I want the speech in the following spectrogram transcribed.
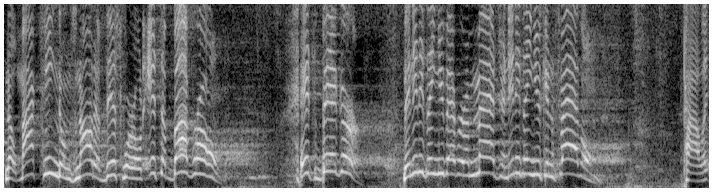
No, my kingdom's not of this world, it's above Rome. It's bigger than anything you've ever imagined, anything you can fathom. Pilate.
